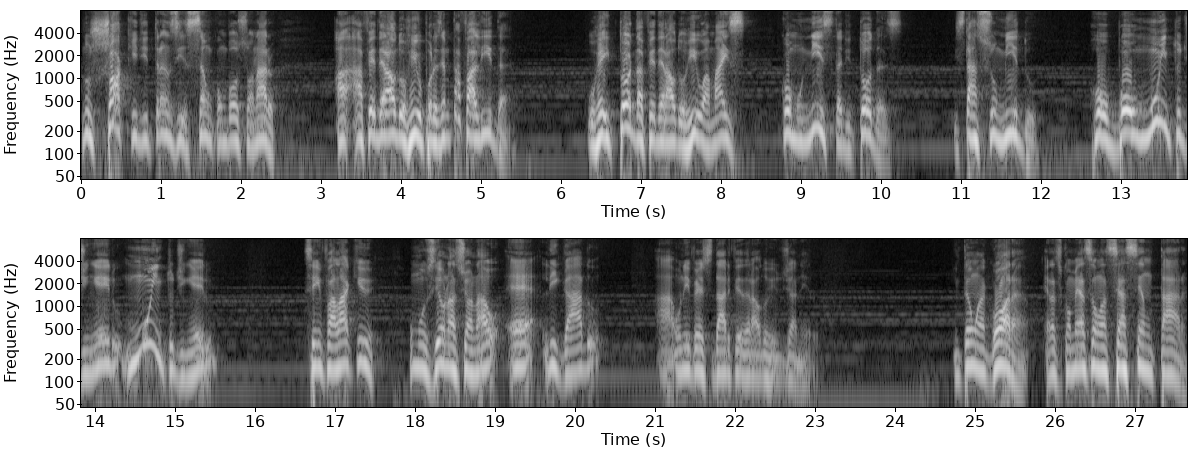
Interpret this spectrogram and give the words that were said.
no choque de transição com Bolsonaro, a, a Federal do Rio, por exemplo, está falida. O reitor da Federal do Rio, a mais comunista de todas, está sumido. Roubou muito dinheiro, muito dinheiro, sem falar que o Museu Nacional é ligado à Universidade Federal do Rio de Janeiro. Então agora elas começam a se assentar,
